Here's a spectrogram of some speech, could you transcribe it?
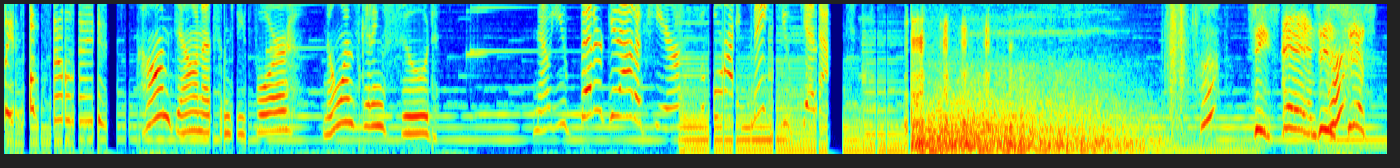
Please don't sue me. Calm down, SMG4. No one's getting sued. Now you better get out of here before I make you get out. huh? She stands, insist. Objection!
